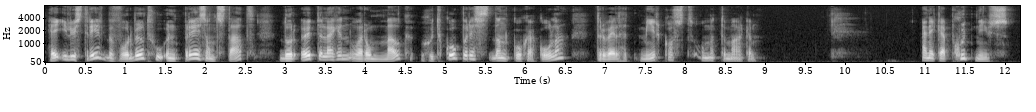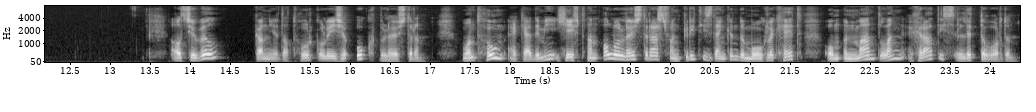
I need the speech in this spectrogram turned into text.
Hij illustreert bijvoorbeeld hoe een prijs ontstaat door uit te leggen waarom melk goedkoper is dan Coca-Cola, terwijl het meer kost om het te maken. En ik heb goed nieuws. Als je wil, kan je dat hoorcollege ook beluisteren, want Home Academy geeft aan alle luisteraars van kritisch denken de mogelijkheid om een maand lang gratis lid te worden,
